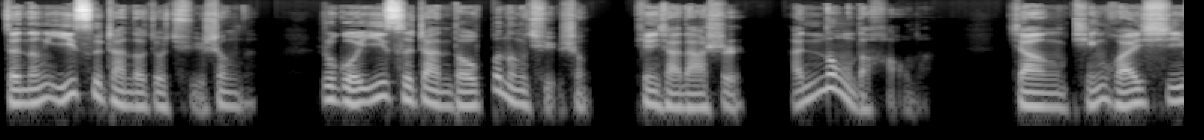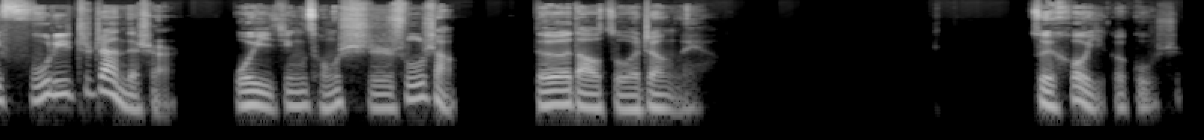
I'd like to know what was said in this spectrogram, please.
怎能一次战斗就取胜呢？如果一次战斗不能取胜，天下大事还弄得好吗？像平淮西扶离之战的事儿，我已经从史书上得到佐证了呀。最后一个故事，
